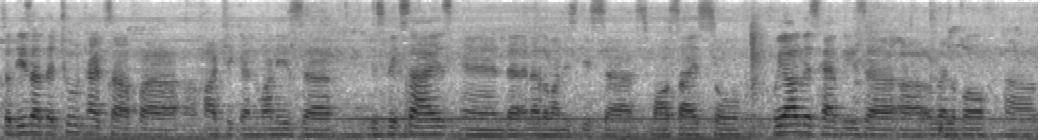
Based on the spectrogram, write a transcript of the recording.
So these are the two types of uh, hard chicken. One is uh, this big size, and uh, another one is this uh, small size. So we always have these uh, uh, available. Um,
